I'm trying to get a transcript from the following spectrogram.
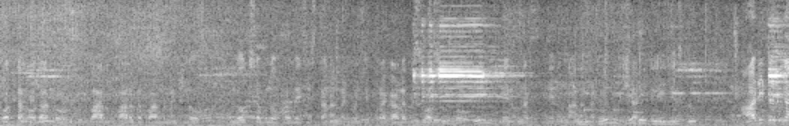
కొత్త హోదాతో భార- భారత పార్లమెంట్లో లోక్సభలో ప్రవేశిస్తానన్నటువంటి ప్రగాఢ విశ్వాసంతో నేనున్న నేనున్నానన్నటువంటి విషయాన్ని తెలియజేస్తూ ఆడిటర్గా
